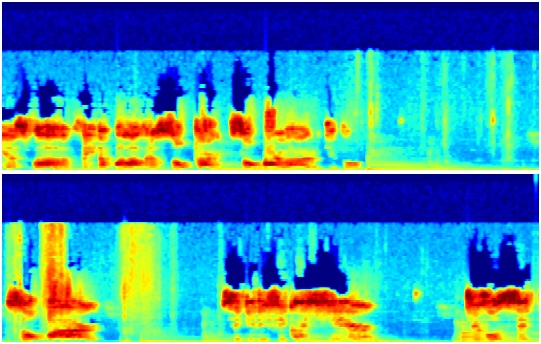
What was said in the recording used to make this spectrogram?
リアスは、vem da palavra zombar. Zombar はあるけど、zombar significa rir de você.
